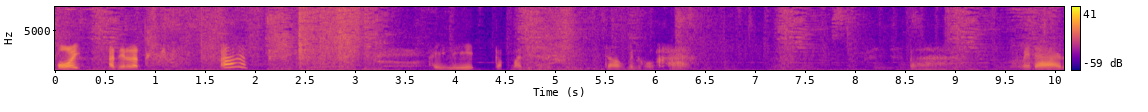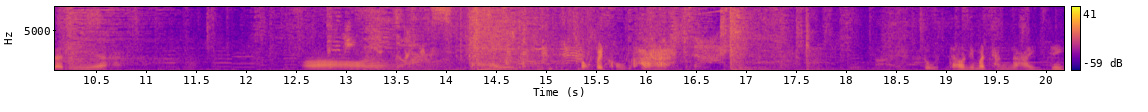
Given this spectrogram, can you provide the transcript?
โอ้ย อันนี้แหละอ้าไอริกลับมาที่นี่เจ้าเป็นของข้าอ่าไม่ได้แล้วเนี่ยอ๋อตายต้องเป็นของข้าดูเจ้านี่มันช่างงายจริง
